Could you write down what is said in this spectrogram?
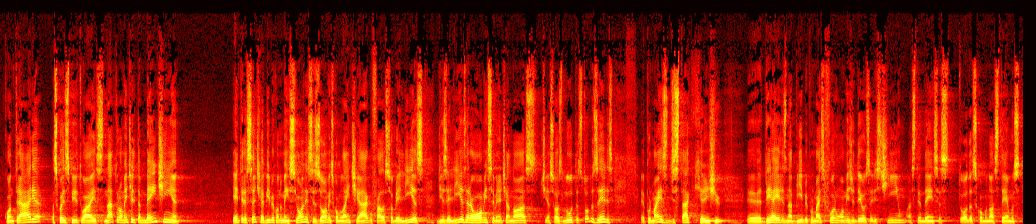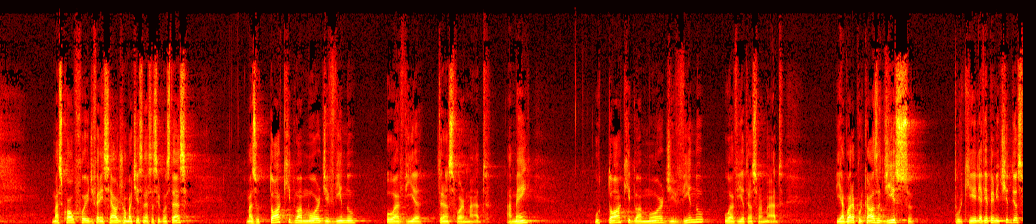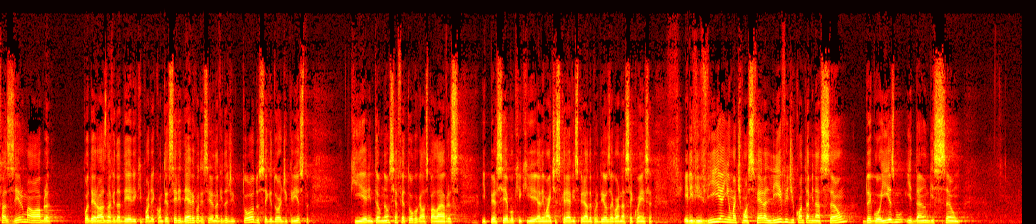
contrária às coisas espirituais. Naturalmente, ele também tinha. E é interessante que a Bíblia, quando menciona esses homens, como lá em Tiago fala sobre Elias, diz: Elias era homem semelhante a nós, tinha suas lutas, todos eles, é, por mais destaque que a gente é, dê a eles na Bíblia, por mais que foram homens de Deus, eles tinham as tendências todas como nós temos. Mas qual foi o diferencial de João Batista nessa circunstância? Mas o toque do amor divino o havia transformado. Amém? O toque do amor divino o havia transformado. E agora, por causa disso, porque ele havia permitido Deus fazer uma obra poderosa na vida dele, que pode acontecer e deve acontecer na vida de todo seguidor de Cristo, que ele então não se afetou com aquelas palavras. E perceba o que, que Ellen White escreve, inspirada por Deus, agora na sequência. Ele vivia em uma atmosfera livre de contaminação do egoísmo e da ambição.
